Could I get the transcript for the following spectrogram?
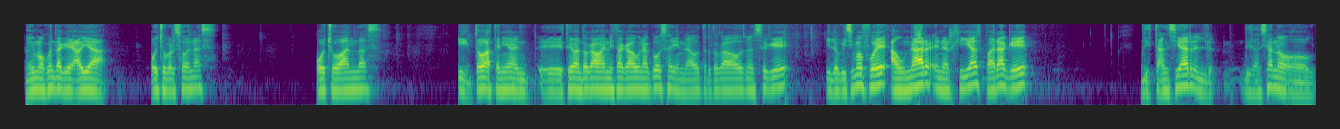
nos dimos cuenta que había 8 personas, 8 bandas y todas tenían, eh, Esteban tocaba en esta cada una cosa y en la otra tocaba otra no sé qué. Y lo que hicimos fue aunar energías para que distanciar, el, distanciarnos o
